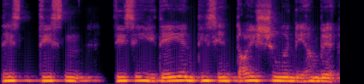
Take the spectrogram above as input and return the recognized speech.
das, diesen, diese Ideen, diese Enttäuschungen, die haben wir,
